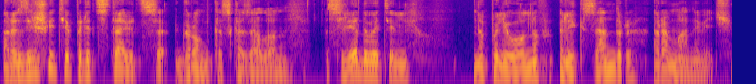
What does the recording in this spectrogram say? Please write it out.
«Разрешите представиться», — громко сказал он, — «следователь Наполеонов Александр Романович.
